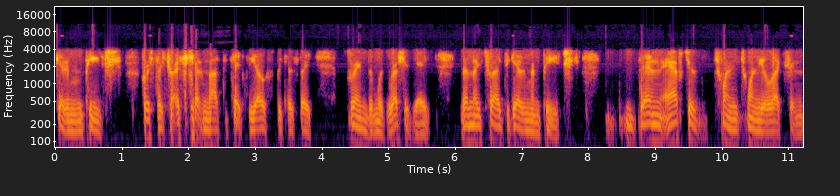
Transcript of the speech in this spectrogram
get him impeached. First, they tried to get him not to take the oath because they framed him with Russiagate. Then they tried to get him impeached. Then after the 2020 election,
